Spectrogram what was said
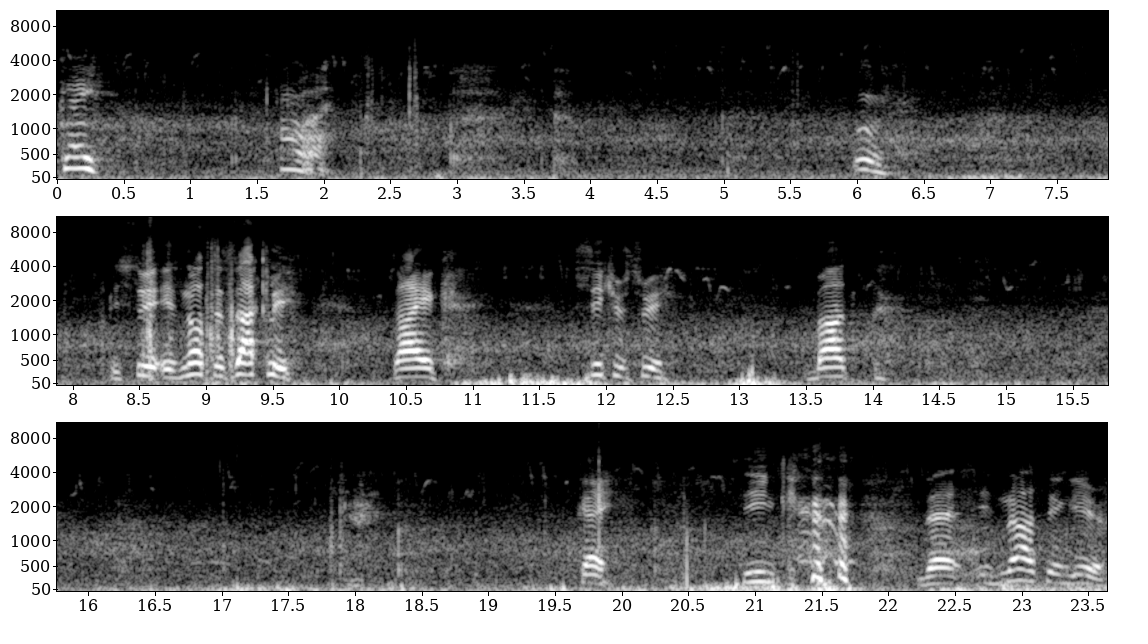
Okay. Alright. Ooh. This tree is not exactly like secret tree, but okay. Think there is nothing here.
